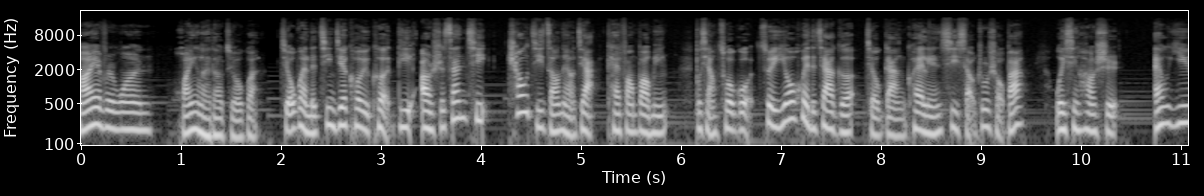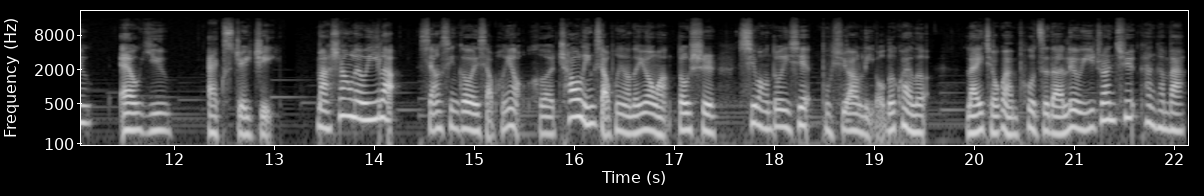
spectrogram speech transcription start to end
Hi everyone，欢迎来到酒馆。酒馆的进阶口语课第二十三期超级早鸟价开放报名，不想错过最优惠的价格，就赶快联系小助手吧。微信号是 l u l u x j g，马上六一了，相信各位小朋友和超龄小朋友的愿望都是希望多一些不需要理由的快乐。来酒馆铺子的六一专区看看吧，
